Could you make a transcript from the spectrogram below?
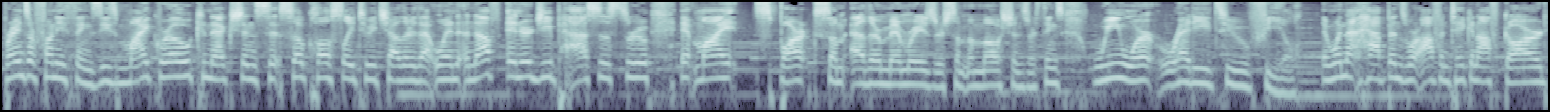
Brains are funny things. These micro connections sit so closely to each other that when enough energy passes through, it might spark some other memories or some emotions or things we weren't ready to feel. And when that happens, we're often taken off guard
